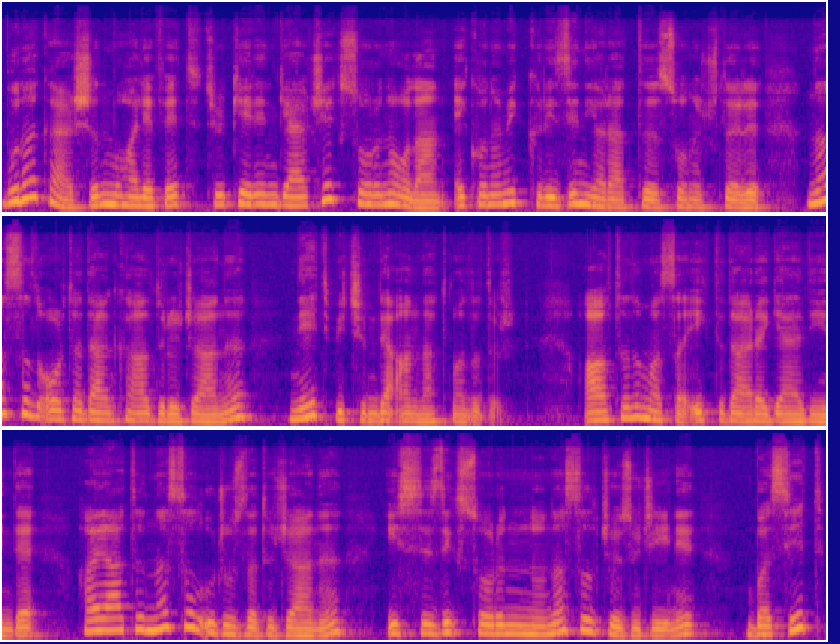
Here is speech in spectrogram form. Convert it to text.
Buna karşın muhalefet Türkiye'nin gerçek sorunu olan ekonomik krizin yarattığı sonuçları nasıl ortadan kaldıracağını net biçimde anlatmalıdır. Altılı Masa iktidara geldiğinde hayatı nasıl ucuzlatacağını, işsizlik sorununu nasıl çözeceğini basit,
